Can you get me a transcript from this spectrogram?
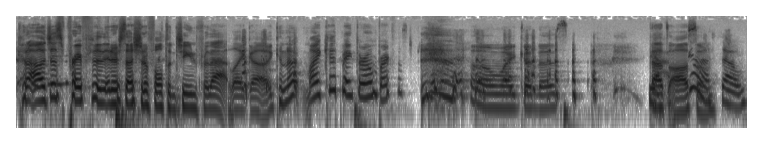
Can I, I'll just pray for the intercession of Fulton Sheen for that. Like, uh, can I- my kid make their own breakfast? Oh my goodness, that's Yeah. awesome. Yeah, so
